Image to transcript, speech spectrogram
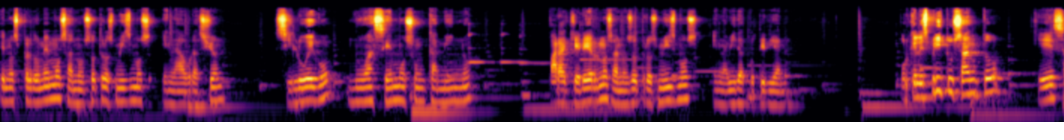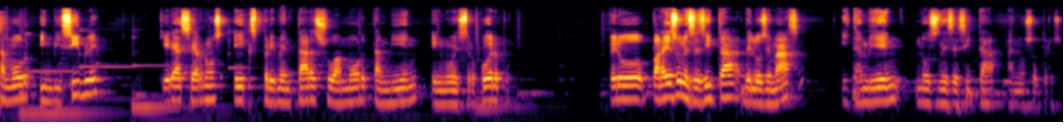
que nos perdonemos a nosotros mismos en la oración si luego no hacemos un camino para querernos a nosotros mismos en la vida cotidiana. Porque el Espíritu Santo, que es amor invisible, quiere hacernos experimentar su amor también en nuestro cuerpo. Pero para eso necesita de los demás y también nos necesita a nosotros.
